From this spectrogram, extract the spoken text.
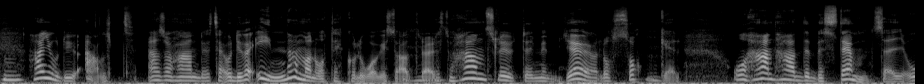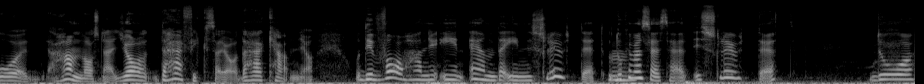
mm. han gjorde ju allt. Alltså han, och det var innan man åt ekologiskt och allt mm. det där. Mm. Så han slutade med mjöl och socker. Mm. Och han hade bestämt sig och han var sån här, ja det här fixar jag, det här kan jag. Och det var han ju in, ända in i slutet. Och då kan mm. man säga så här, i slutet då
